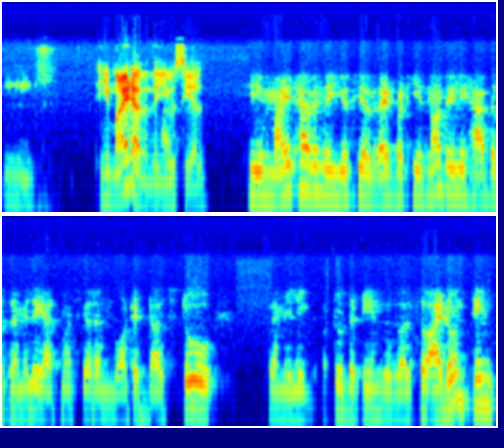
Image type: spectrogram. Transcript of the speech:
Mhm. He might have in the UCL. He might have in the UCL, right? But he's not really had the Premier League atmosphere and what it does to Premier League to the teams as well. So I don't think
